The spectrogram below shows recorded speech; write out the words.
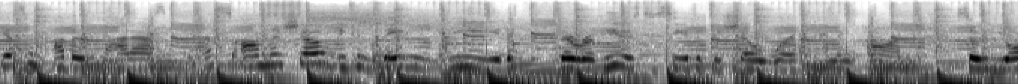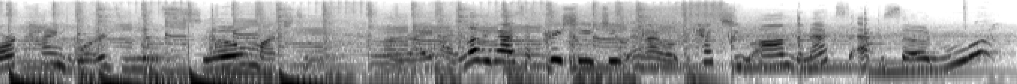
get some other badass guests on the show because they read the reviews to see if it's a show worth coming on. So your kind words mean so much to me. All right. I love you guys. Appreciate you. And I will catch you on the next episode.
